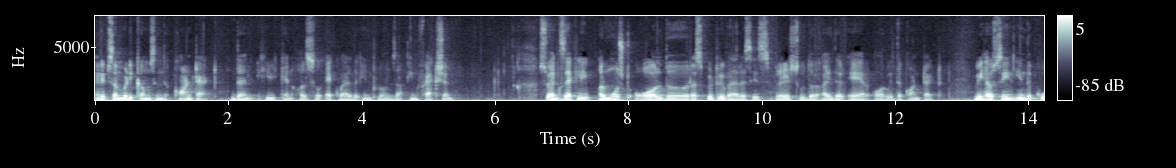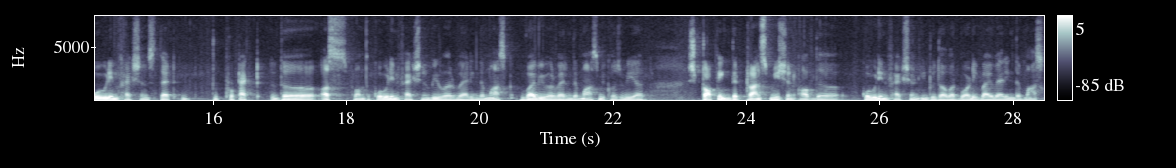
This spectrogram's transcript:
and if somebody comes in the contact then he can also acquire the influenza infection so exactly almost all the respiratory viruses spreads through the either air or with the contact. We have seen in the COVID infections that to protect the us from the COVID infection, we were wearing the mask. Why we were wearing the mask? Because we are stopping the transmission of the COVID infection into the, our body by wearing the mask.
